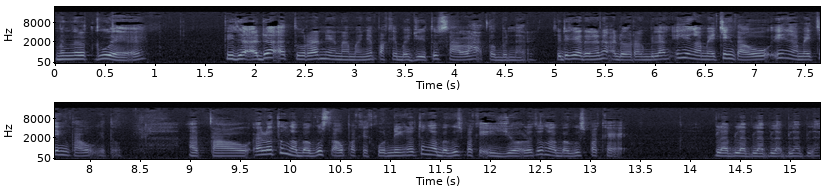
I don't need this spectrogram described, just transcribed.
menurut gue tidak ada aturan yang namanya pakai baju itu salah atau benar. Jadi kadang-kadang ada orang bilang, ih nggak matching tahu, ih nggak matching tahu gitu. Atau eh lo tuh nggak bagus tahu pakai kuning, lo tuh nggak bagus pakai hijau, lo tuh nggak bagus pakai bla bla bla bla bla bla.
